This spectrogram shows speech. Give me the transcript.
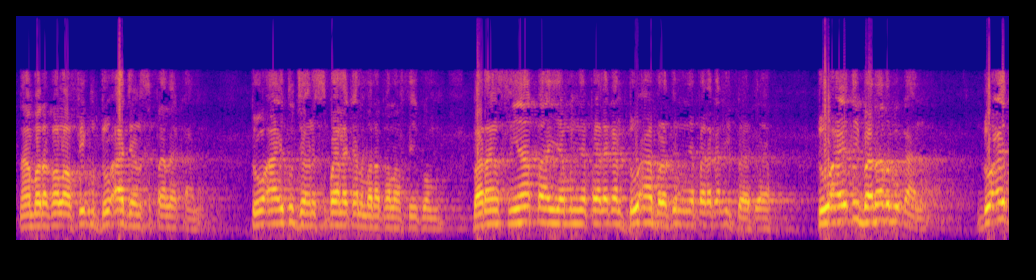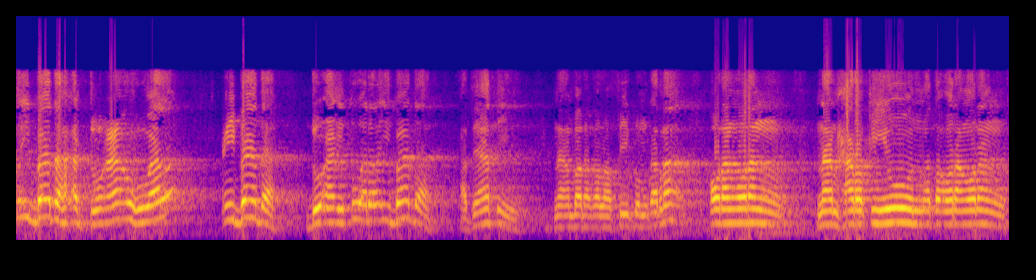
Nah, barakallahu fikum doa jangan sepelekan. Doa itu jangan disepelekan barakallahu fikum. Barang siapa yang menyepelekan doa berarti menyepelekan ibadah. Doa itu ibadah atau bukan? Doa itu ibadah. Ad-du'a huwal ibadah. Doa itu adalah ibadah. Hati-hati. Nah, barakallahu fikum karena orang-orang nan harakiyun atau orang-orang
